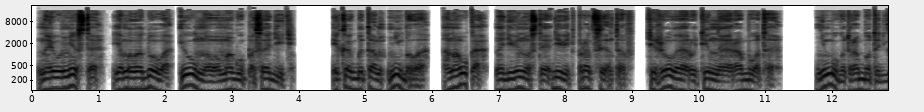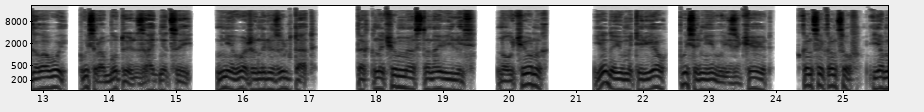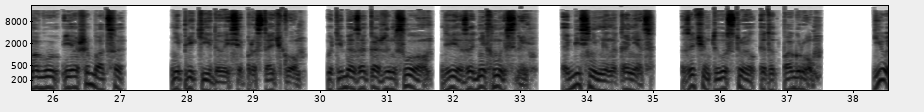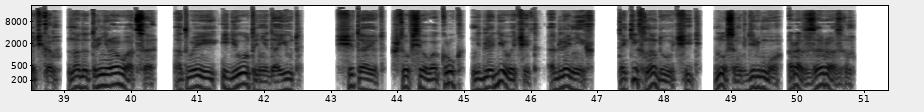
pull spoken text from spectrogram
На его место я молодого и умного могу посадить. И как бы там ни было, а наука на 99% тяжелая рутинная работа. Не могут работать головой, пусть работают задницей. Мне важен результат. Так на чем мы остановились? На ученых? Я даю материал, пусть они его изучают. В конце концов, я могу и ошибаться. Не прикидывайся простачком. У тебя за каждым словом две задних мысли. Объясни мне, наконец, зачем ты устроил этот погром? Девочкам надо тренироваться, а твои идиоты не дают. Считают, что все вокруг не для девочек, а для них. Таких надо учить, носом в дерьмо, раз за разом.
